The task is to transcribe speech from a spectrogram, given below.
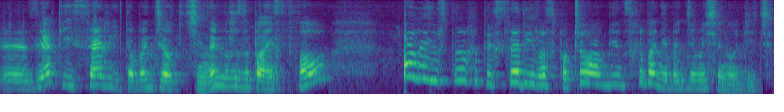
e, z jakiej serii to będzie odcinek, drodzy Państwo, ale już trochę tych serii rozpoczęłam, więc chyba nie będziemy się nudzić.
